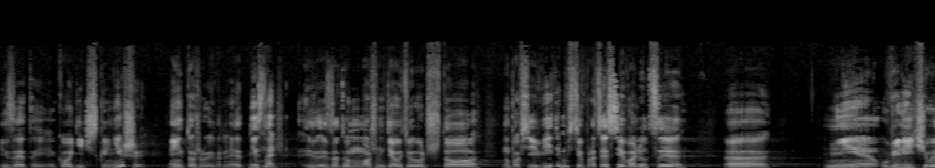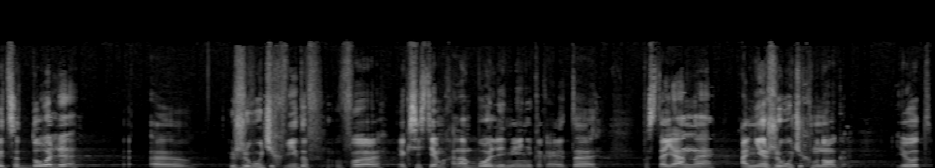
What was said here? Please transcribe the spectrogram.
из этой экологической ниши, и они тоже выбрали. Это не значит, из этого мы можем делать вывод, что, ну, по всей видимости, в процессе эволюции э, не увеличивается доля э, живучих видов в экосистемах. Она более-менее какая-то постоянная, а не живучих много. И вот,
